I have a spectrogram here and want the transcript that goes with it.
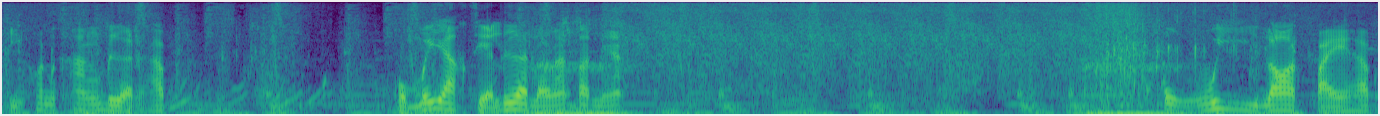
คีค่อนข้างเดือดครับ ผมไม่อยากเสียเลือดแล้วนะตอนเนี้ยโอ้ยรอดไปครับ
